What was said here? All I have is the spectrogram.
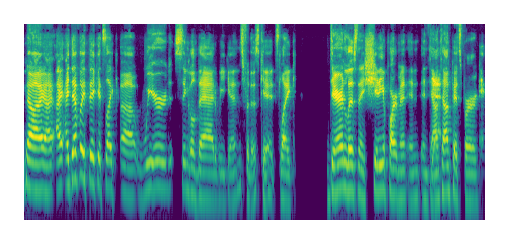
No, I, I I definitely think it's like uh weird single dad weekends for those kids. Like Darren lives in a shitty apartment in, in Yeah. downtown Pittsburgh. It-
